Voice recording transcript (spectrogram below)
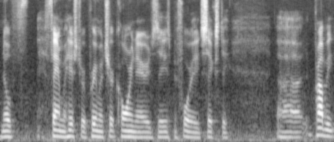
no family history of premature coronary disease before age 60, uh, probably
